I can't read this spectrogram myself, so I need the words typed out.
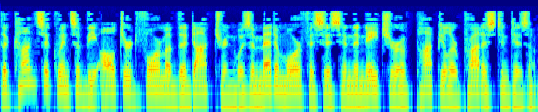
The consequence of the altered form of the doctrine was a metamorphosis in the nature of popular Protestantism.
